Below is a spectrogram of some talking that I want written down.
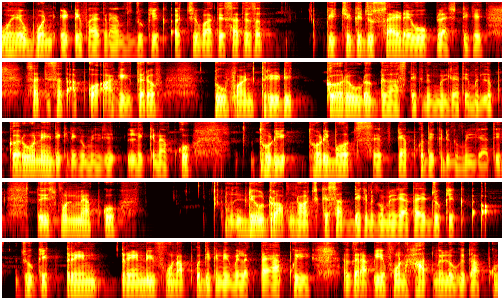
वो है वन एटी फाइव ग्राम्स जो कि एक अच्छी बात है। साथ ही साथ पीछे की जो साइड है, वो प्लास्टिक है। साथ ही साथ आपको आगे की तरफ़ two point three D curved glass देखने को मिल जाती है। मतलब करोड़ नहीं देखने को मिल जाए लेकिन आपको थोड़ी थोड़ी बहुत सेफ्टी आपको देखने को मिल जाती है। तो इस फ़ोन में आपको ड्यू ड्रॉप नॉच के साथ देखने को मिल जाता है, जो कि जो कि एक ट्रेंड ट्रेंडी फ़ोन आपको देखने में लगता है। आपको ये, अगर आप ये फ़ोन हाथ में लोगे तो आपको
